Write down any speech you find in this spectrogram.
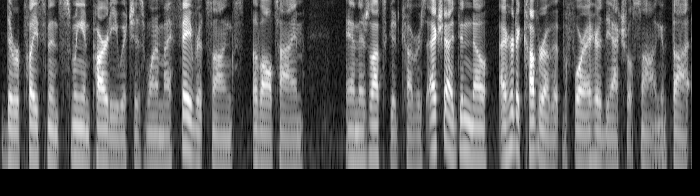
the Replacements "Swingin' Party," which is one of my favorite songs of all time and there's lots of good covers. Actually, I didn't know. I heard a cover of it before I heard the actual song and thought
